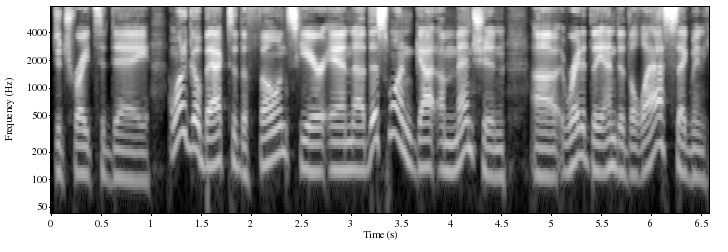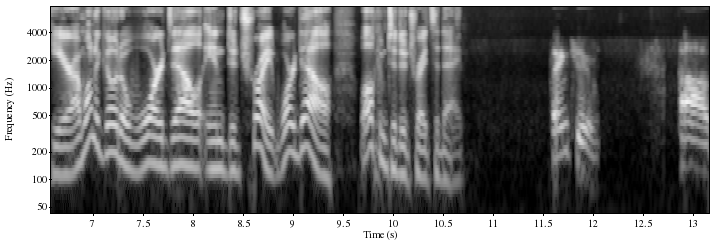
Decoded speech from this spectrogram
Detroit today. I want to go back to the phones here, and uh, this one got a mention uh, right at the end of the last segment here. I want to go to Wardell in Detroit. Wardell, welcome to Detroit today. Thank you. Uh,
